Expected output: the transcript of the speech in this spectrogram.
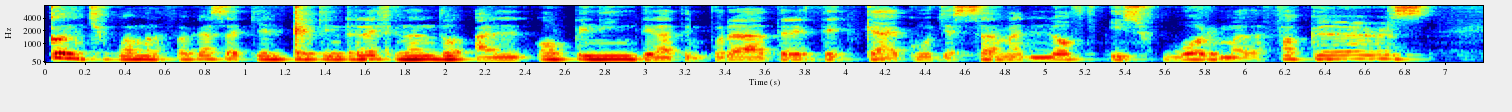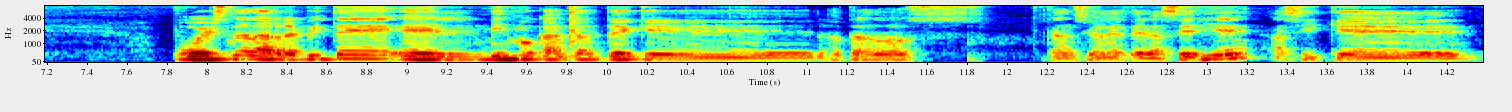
Konnichiwa, motherfuckers. Aquí el Tekken reaccionando al opening de la temporada 3 de Kaguya-sama Love is War, motherfuckers. Pues nada, repite el mismo cantante que las otras dos canciones de la serie, así que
